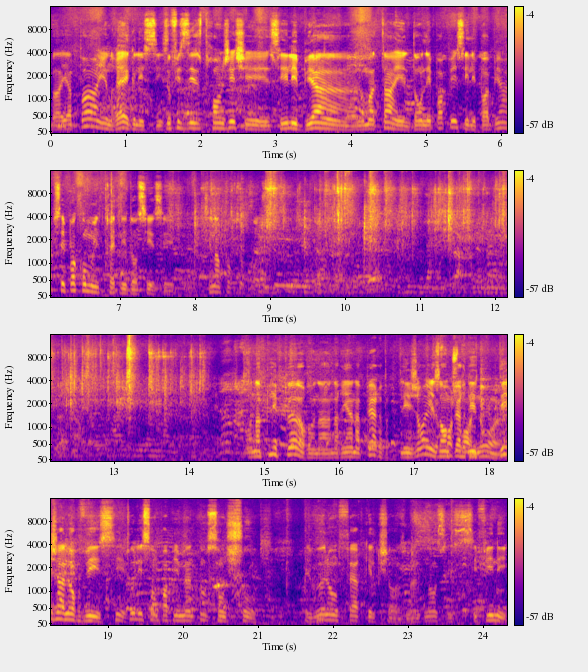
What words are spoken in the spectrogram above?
Bah, Il n'y a pas une règle ici. L'office des étrangers, s'il est bien le matin, il donne les papiers. S'il n'est pas bien, je ne sais pas comment il traite les dossiers. C'est n'importe quoi. On n'a plus peur, on n'a rien à perdre. Les gens, ils ont perdu nous, euh, déjà leur vie ici. Tous les sans-papiers maintenant sont chauds. Ils veulent en faire quelque chose. Maintenant, c'est c'est fini.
